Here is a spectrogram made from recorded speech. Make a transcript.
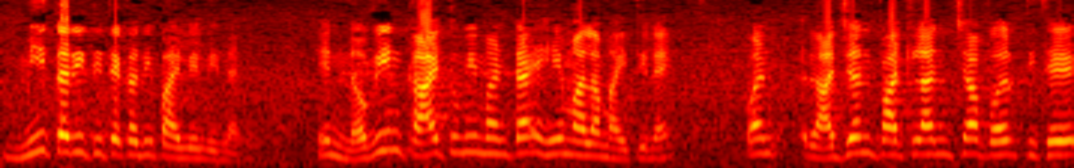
मी तरी तिथे कधी पाहिलेली नाही. हे नवीन काय तुम्ही म्हणताय हे मला माहिती नाही. पण राजन पाटलांच्यावर तिथे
